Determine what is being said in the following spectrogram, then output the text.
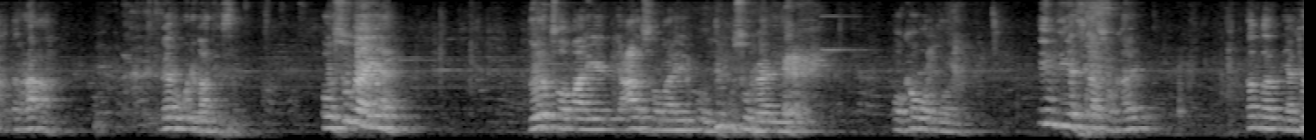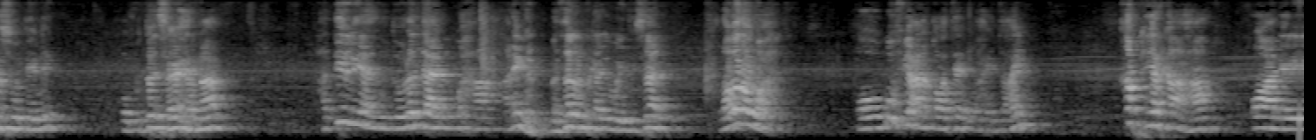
xaqdarra ah meel ugu dhibaataysan. Oo sugaya dowlad soomaaliyeed iyo calan soomaaliyeed oo dib u soo raadiya oo ka wardoona indiya sidaas oo kale dad badan ayaan ka soo deynay oo muddo isaga xirnaa. Haddii la yihahdo dowladdan waxaa aniga maalan markaad weydiisaan labada wax oo ugu fiican qabateen waxay tahay qabki yarka ahaa oo aan ihi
